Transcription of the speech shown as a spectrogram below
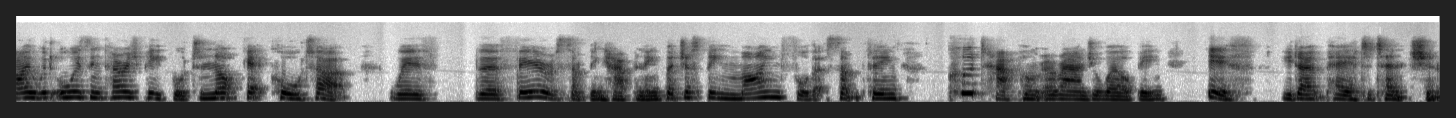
I would always encourage people to not get caught up with the fear of something happening, but just being mindful that something could happen around your well-being if you don't pay it attention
